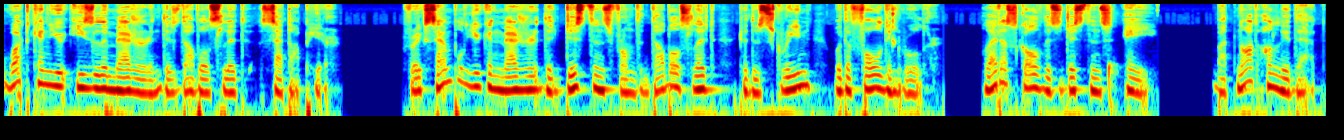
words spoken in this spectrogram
What can you easily measure in this double slit setup here? For example, you can measure the distance from the double slit to the screen with a folding ruler. Let us call this distance a. But not only that,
